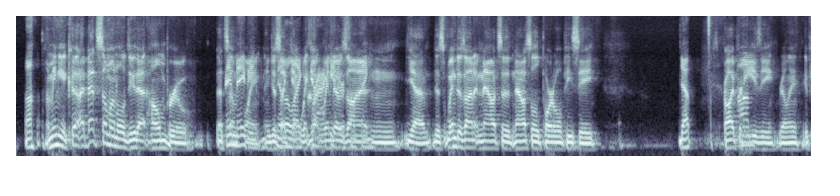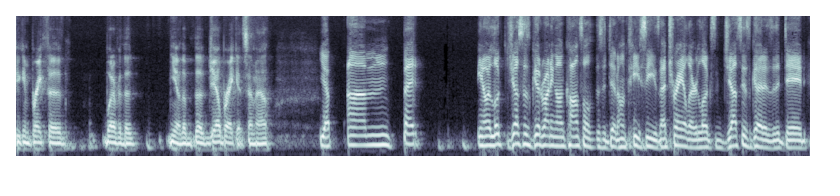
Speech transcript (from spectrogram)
I mean, you could. I bet someone will do that homebrew at some maybe. point and just like, like, get, crack get it Windows on it, and yeah, just Windows on it. And now it's a now it's a little portable PC. yep. it's Probably pretty Um, easy, really, if you can break the whatever the you know the the jailbreak it somehow. Yep. Um, but you know, it looked just as good running on consoles as it did on PCs. That trailer looks just as good as it did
